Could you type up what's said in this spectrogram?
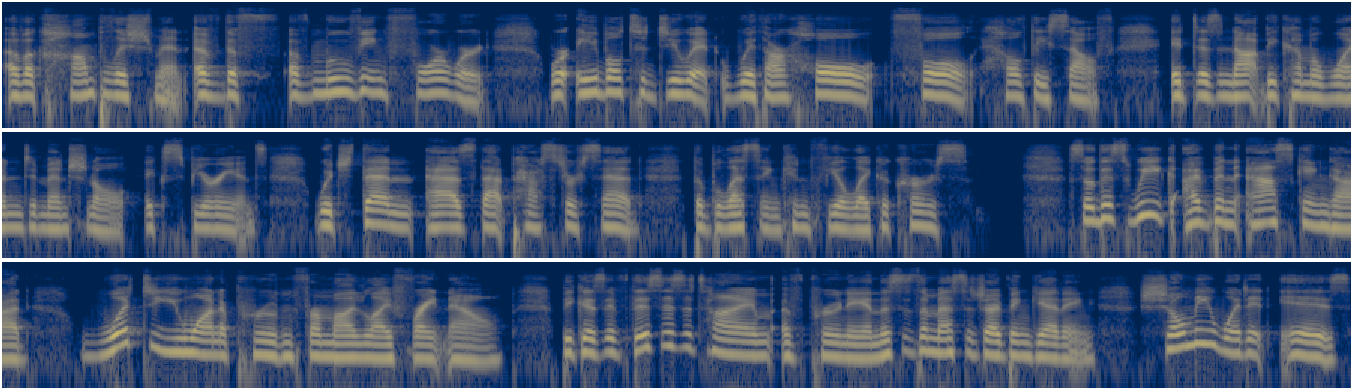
of accomplishment, of the of moving forward, we're able to do it with our whole full healthy self. It does not become a one-dimensional experience, which then as that pastor said, the blessing can feel like a curse. So this week, I've been asking God, what do you want to prune from my life right now? Because if this is a time of pruning, and this is the message I've been getting, show me what it is.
